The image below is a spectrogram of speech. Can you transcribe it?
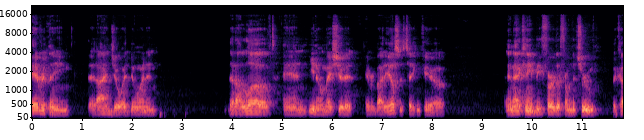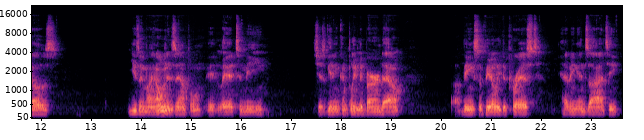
everything that I enjoyed doing and that I loved and, you know, make sure that everybody else is taken care of. And that can't be further from the truth because using my own example, it led to me just getting completely burned out, uh, being severely depressed, having anxiety.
